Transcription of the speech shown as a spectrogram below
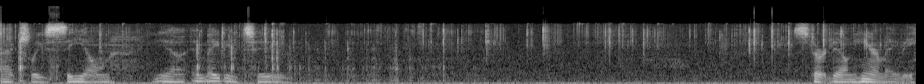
actually see them. Yeah, and may be two. Start down here maybe.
